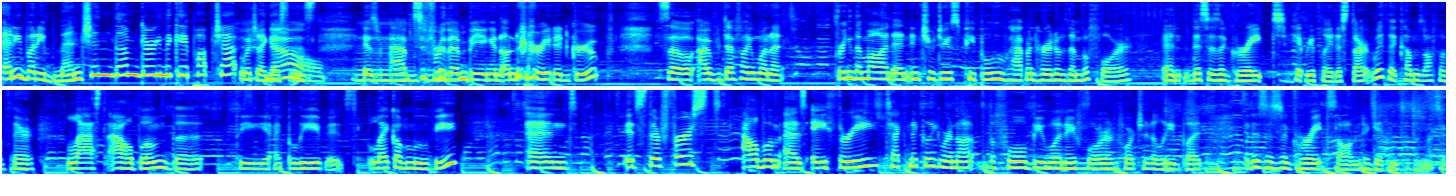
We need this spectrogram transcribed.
anybody mentioned them during the K-pop chat, which I guess No. is is apt for mm-hmm. them being an underrated group. So I definitely want to bring them on and introduce people who haven't heard of them before. And this is a great hit replay to start with. It comes off of their last album, the the I believe it's like a movie, and it's their first album as A3. Technically, we're not the full B1A4, unfortunately, but this is a great song to get into them as a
